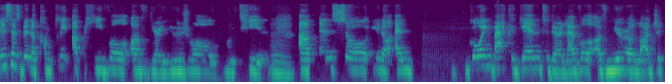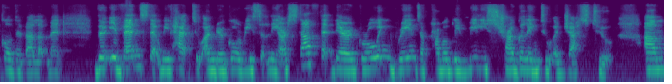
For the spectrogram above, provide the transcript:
this has been a complete upheaval of their usual routine, Mm. um, and so you know and going back again to their level of neurological development the events that we've had to undergo recently are stuff that their growing brains are probably really struggling to adjust to. Um,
